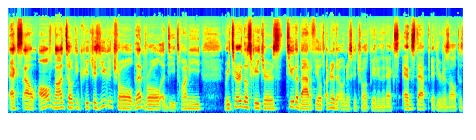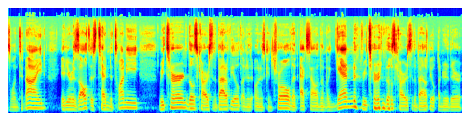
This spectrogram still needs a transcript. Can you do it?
Exile all non token creatures you control, then roll a d20. Return those creatures to the battlefield under their owner's control at the beginning of the next end step if your result is 1 to 9. If your result is 10 to 20, return those cards to the battlefield under their owner's control, then exile them again. Return those cards to the battlefield under their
